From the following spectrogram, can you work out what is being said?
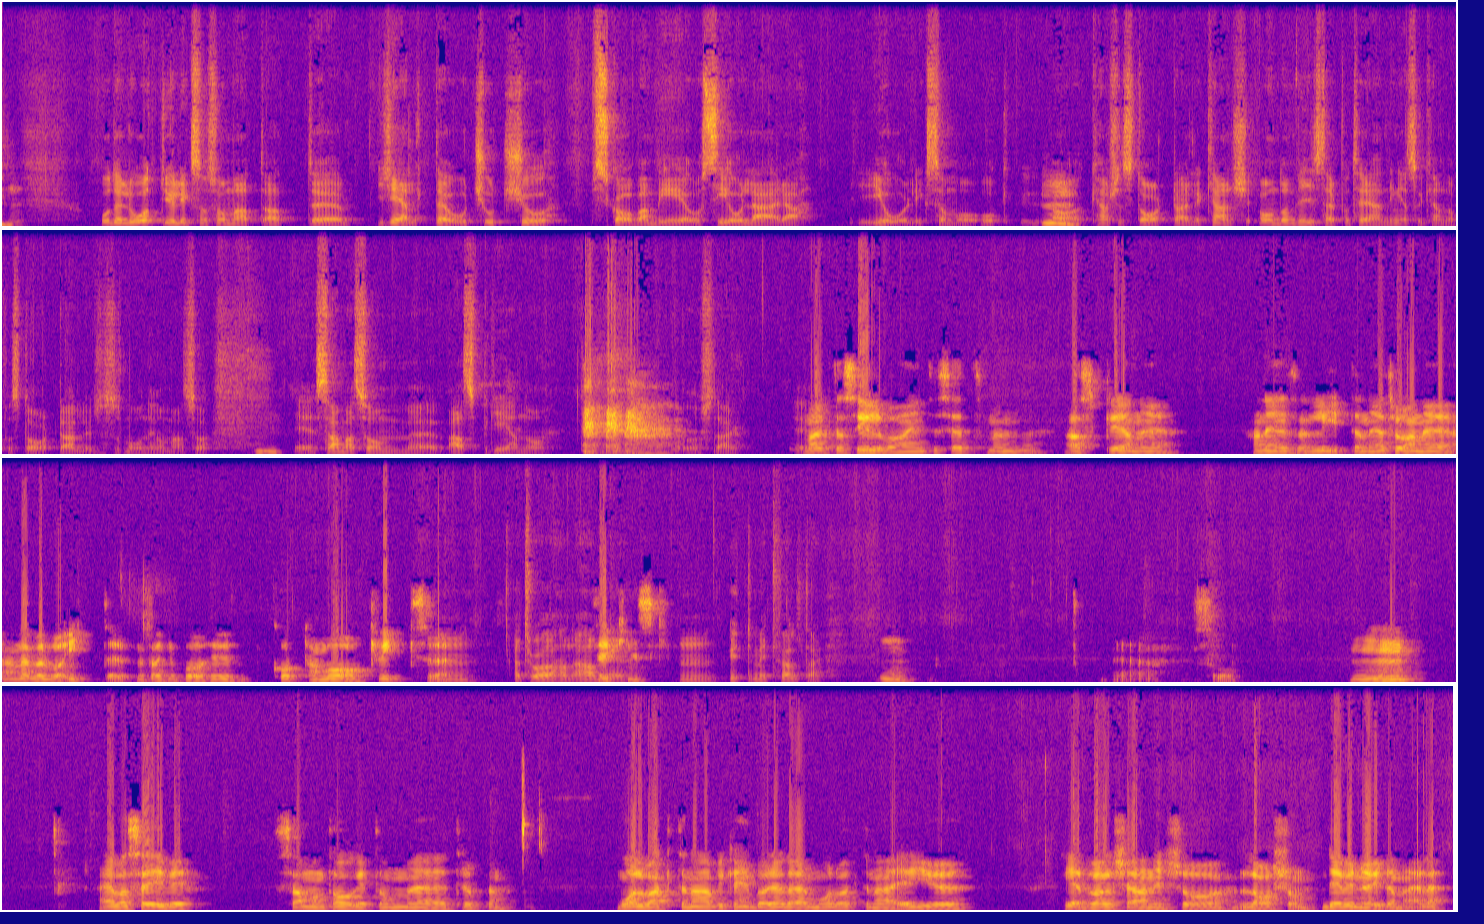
Och det låter ju liksom som att, att uh, Hjälte och Chucho ska vara med och se och lära i år liksom och, och mm. ja, kanske starta eller kanske om de visar på träningen så kan de få starta så småningom. Alltså. Mm. Eh, samma som eh, Aspgren och, och sådär. Mark Silva har jag inte sett, men Aspgren är... Han är en liten. Jag tror han är... Han lär väl vara ytter med tanke på hur kort han var och kvick sådär. Mm. Jag tror han, han Teknisk. är mm, yttermittfältare. Mm. Ja, så. Mm. Nej, vad säger vi? Sammantaget om eh, truppen. Målvakterna, vi kan ju börja där. Målvakterna är ju Edvall, Tjanic och Larsson. Det är vi nöjda med, eller?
